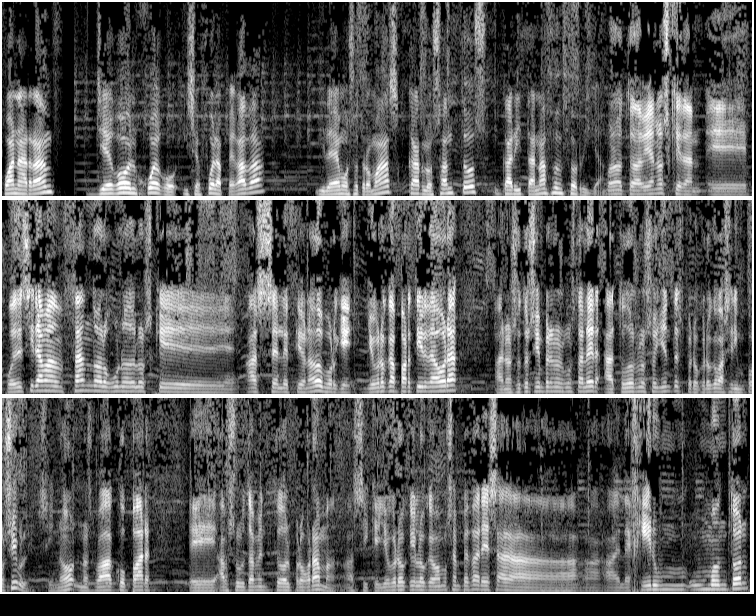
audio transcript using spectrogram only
Juan Arranz, llegó el juego y se fue la pegada, y leemos otro más, Carlos Santos, Garitanazo en Zorrilla. Bueno, todavía nos quedan. Eh, ¿Puedes ir avanzando alguno de los que has seleccionado? Porque yo creo que a partir de ahora a nosotros siempre nos gusta leer a todos los oyentes, pero creo que va a ser imposible. Si no, nos va a copar eh, absolutamente todo el programa. Así que yo creo que lo que vamos a empezar es a, a- elegir un, un montón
